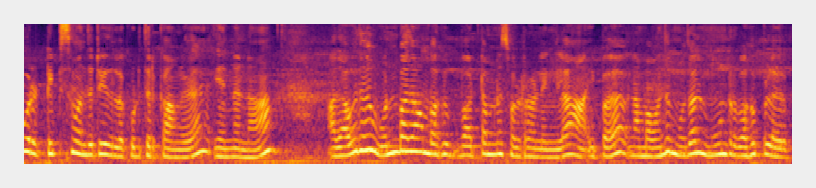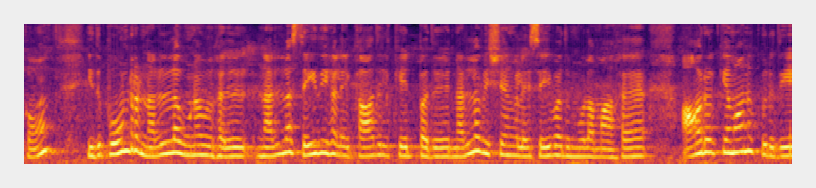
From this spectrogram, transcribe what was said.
ஒரு டிப்ஸ் வந்துட்டு இதில் கொடுத்துருக்காங்க. என்னென்னா அதாவது ஒன்பதாம் வகு வட்டம்னு சொல்கிறோம் இல்லைங்களா? இப்போ நம்ம வந்து முதல் மூன்று வகுப்பில் இருக்கோம். இது போன்ற நல்ல உணவுகள் நல்ல செய்திகளை காதில் கேட்பது நல்ல விஷயங்களை செய்வது மூலமாக ஆரோக்கியமான குருதி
